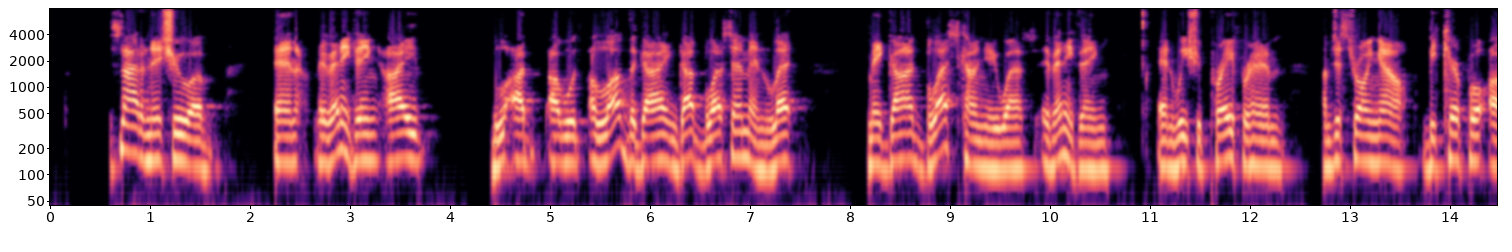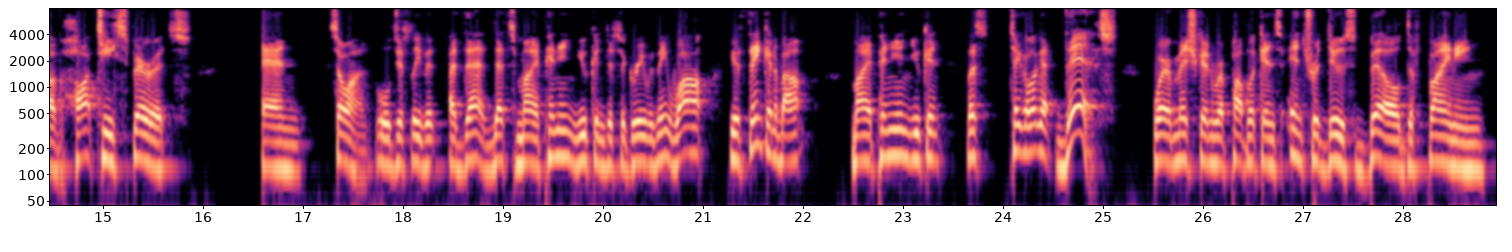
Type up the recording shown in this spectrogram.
it's not an issue of and if anything, I I, I would I love the guy and God bless him and let may God bless Kanye West if anything, and we should pray for him. I'm just throwing out. Be careful of haughty spirits and so on. We'll just leave it at that. That's my opinion. You can disagree with me. While you're thinking about my opinion, you can let's take a look at this, where Michigan Republicans introduced bill defining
